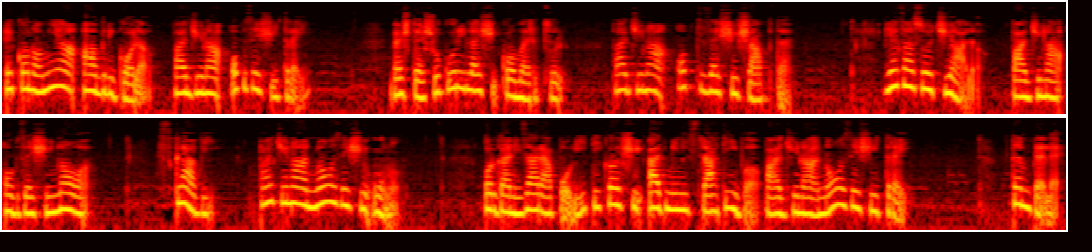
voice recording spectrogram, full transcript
Economia agricolă, pagina 83 Meșteșugurile și comerțul, pagina 87 Viața socială, pagina 89 Sclavii, pagina 91 Organizarea politică și administrativă, pagina 93 Templele,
